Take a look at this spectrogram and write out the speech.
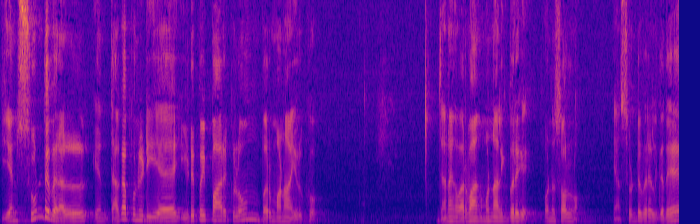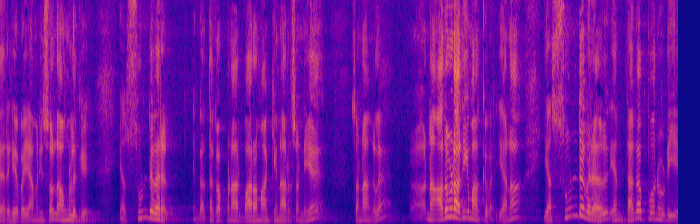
என் சுண்டு விரல் என் தகப்பனுடைய இடுப்பை பார்க்கலும் பருமனா இருக்கும் ஜனங்க வருவாங்க மூணு நாளைக்கு பிறகு ஒன்று சொல்லணும். என் சுண்டு விரலுக்குதே ரேபையாம நீ சொல்ல அவங்களுக்கு. என் சுண்டு விரல் எங்கள் தகப்பனார் பாரமாக்கினார் சொன்னியே சொன்னாங்களே நான் அதை விட அதிகமாக்குவேன். ஏன்னா என் சுண்டு விரல் என் தகப்பனுடைய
